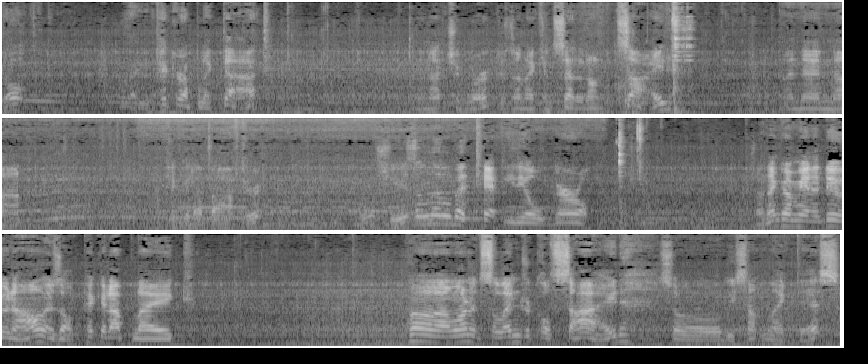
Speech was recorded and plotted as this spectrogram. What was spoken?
go. I can pick her up like that and that should work because then I can set it on its side and then uh, pick it up after. Oh, she is a little bit tippy, the old girl. So I think I'm going to do now is I'll pick it up like, oh, I want it cylindrical side, so it'll be something like this.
